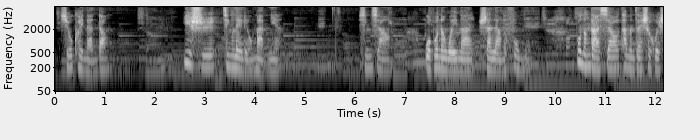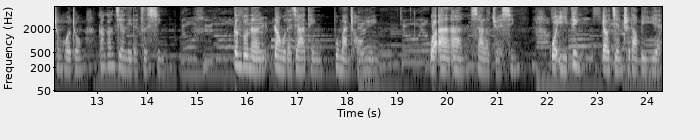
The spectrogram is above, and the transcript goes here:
羞愧难当，一时竟泪流满面。心想，我不能为难善良的父母，不能打消他们在社会生活中刚刚建立的自信。更不能让我的家庭布满愁云。我暗暗下了决心，我一定要坚持到毕业，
